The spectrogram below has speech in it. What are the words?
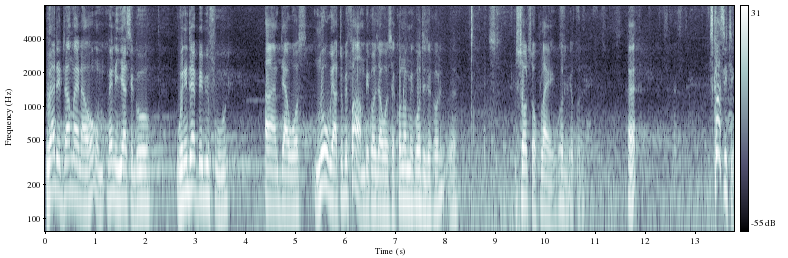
We had a drama in our home many years ago. We needed baby food, and there was nowhere to be found because there was economic, what they call it? Uh, short supply. What did they call it? Scarcity.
